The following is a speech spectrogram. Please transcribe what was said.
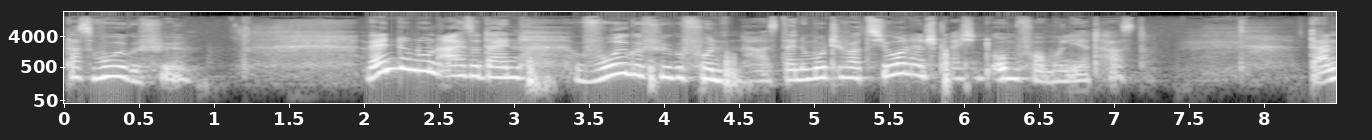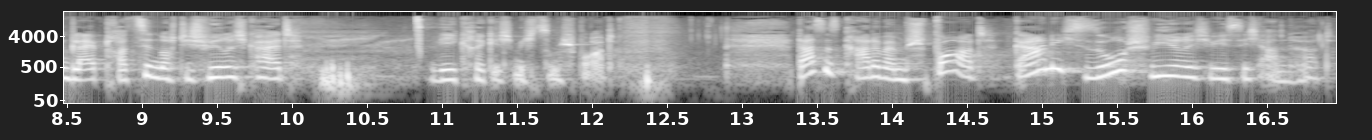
das Wohlgefühl. Wenn du nun also dein Wohlgefühl gefunden hast, deine Motivation entsprechend umformuliert hast, dann bleibt trotzdem noch die Schwierigkeit, wie kriege ich mich zum Sport? Das ist gerade beim Sport gar nicht so schwierig, wie es sich anhört.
